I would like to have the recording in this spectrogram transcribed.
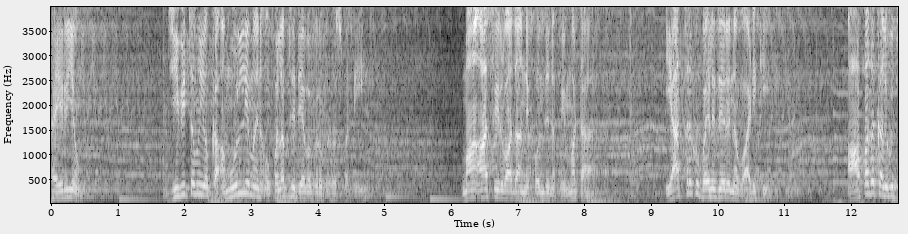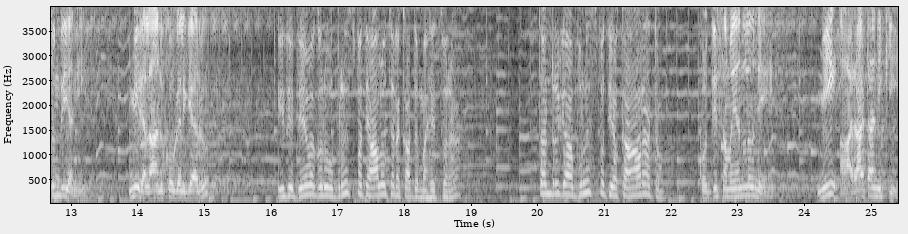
ధైర్యం జీవితం యొక్క అమూల్యమైన ఉపలబ్ధి దేవగురు బృహస్పతి మా ఆశీర్వాదాన్ని పొందిన పిమ్మట యాత్రకు బయలుదేరిన వాడికి ఆపద కలుగుతుంది అని మీరెలా అనుకోగలిగారు? ఇది దేవగురు బృహస్పతి ఆలోచన కాదు మహేశ్వర. తండ్రిగా బృహస్పతి యొక్క ఆరాటం. కొద్ది సమయంలోనే మీ ఆరాటానికి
